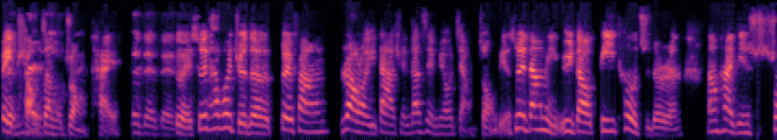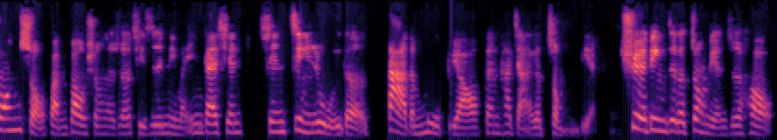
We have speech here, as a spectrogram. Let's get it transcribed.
被挑战的状态。对对对，对，所以他会觉得对方绕了一大圈，但是也没有讲重点。所以当你遇到低特质的人，当他已经双手环抱胸的时候，其实你们应该先先进入一个大的目标，跟他讲一个重点，确定这个重点之后，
